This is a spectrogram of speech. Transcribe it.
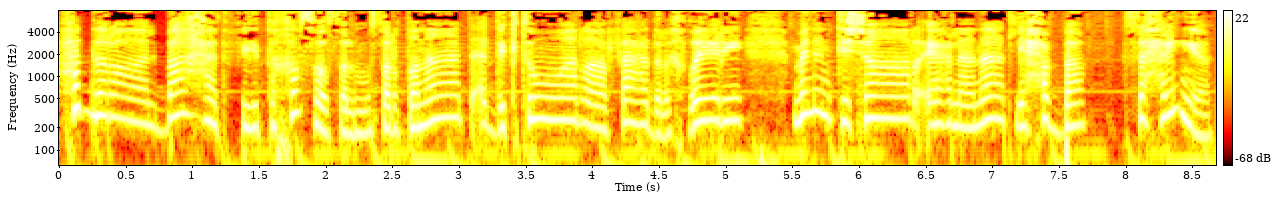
حذر الباحث في تخصص المسرطنات الدكتور فهد الخضيري من انتشار إعلانات لحبة سحرية.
